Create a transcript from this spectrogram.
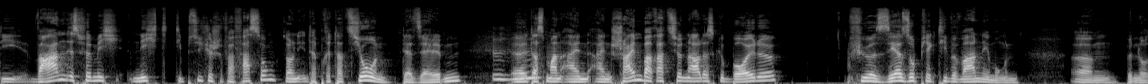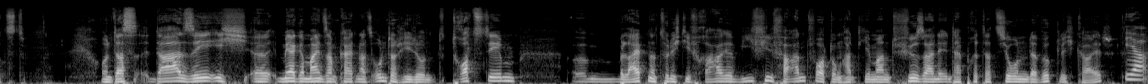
die Wahn ist für mich nicht die psychische Verfassung, sondern die Interpretation derselben, mhm. äh, dass man ein, ein scheinbar rationales Gebäude für sehr subjektive Wahrnehmungen ähm, benutzt. Und das, da sehe ich äh, mehr Gemeinsamkeiten als Unterschiede. Und trotzdem ähm, bleibt natürlich die Frage, wie viel Verantwortung hat jemand für seine Interpretationen der Wirklichkeit? Ja.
